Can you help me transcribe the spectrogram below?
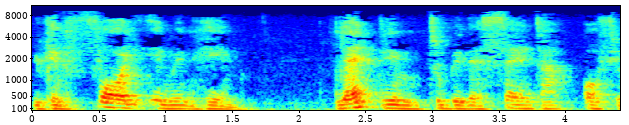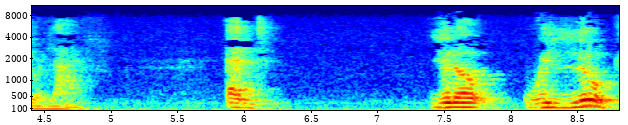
You can fall in with him let him to be the center of your life. And, you know, we look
